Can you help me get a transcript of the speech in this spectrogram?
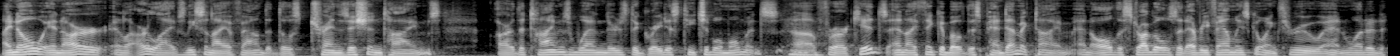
I know in our in our lives, Lisa and I have found that those transition times are the times when there's the greatest teachable moments uh, mm. for our kids. And I think about this pandemic time and all the struggles that every family's going through, and what it,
